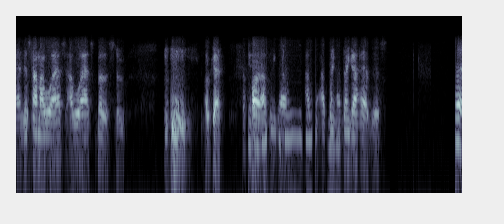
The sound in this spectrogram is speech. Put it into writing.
And this time I will ask. I will ask both. So, Okay. Okay. All right. I think I, I, I think I think I have this.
